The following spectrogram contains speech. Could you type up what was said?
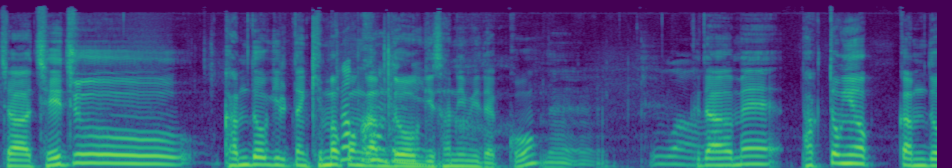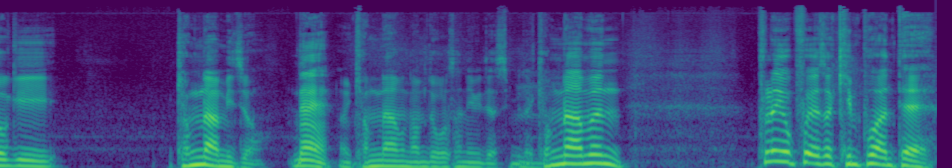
자 제주 감독이 일단 김학권 감독이 감독님. 선임이 됐고 네, 우와. 그 다음에 박동혁 감독이 경남이죠. 네. 어, 경남 감독으로 선임이 됐습니다. 음. 경남은 플레이오프에서 김포한테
